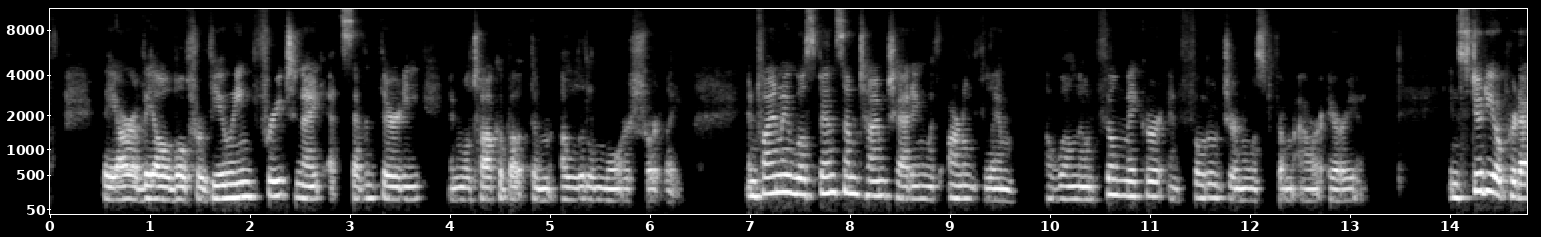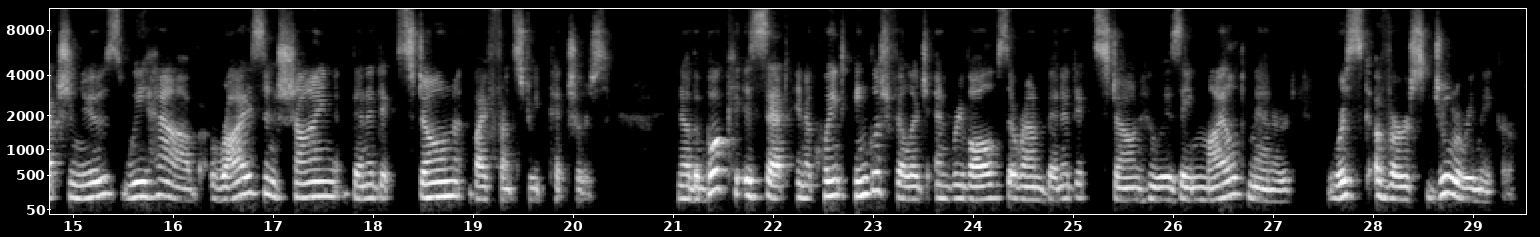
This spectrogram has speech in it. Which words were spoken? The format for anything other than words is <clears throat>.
They are available for viewing free tonight at 7.30, and we'll talk about them a little more shortly. And finally, we'll spend some time chatting with Arnold Lim, a well-known filmmaker and photojournalist from our area. In studio production news, we have Rise and Shine Benedict Stone by Front Street Pictures. Now, the book is set in a quaint English village and revolves around Benedict Stone, who is a mild mannered, risk averse jewelry maker.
